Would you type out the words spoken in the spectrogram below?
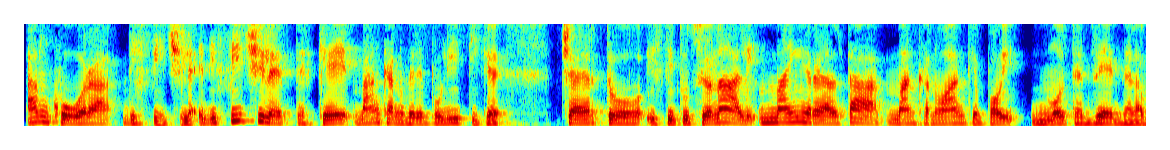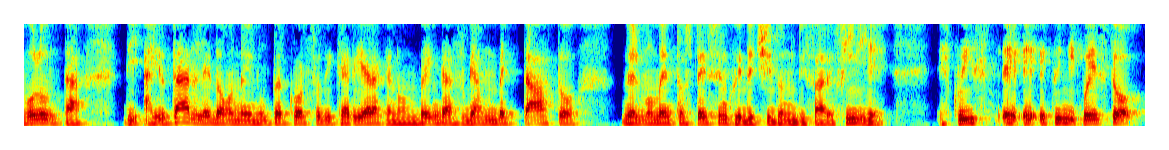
ancora difficile. È difficile perché mancano delle politiche certo istituzionali, ma in realtà mancano anche poi in molte aziende la volontà di aiutare le donne in un percorso di carriera che non venga sgambettato nel momento stesso in cui decidono di fare figlie. E, qui, e, e quindi questo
